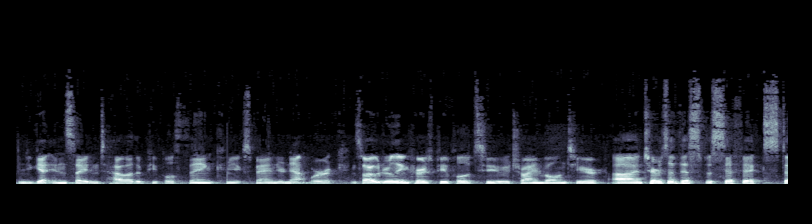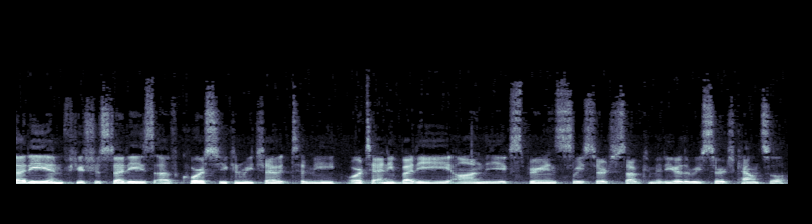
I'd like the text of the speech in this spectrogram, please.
And you get insight into how other people think, and you expand your network. And so I would really encourage people to try and volunteer. Uh, in terms of this specific study and future studies, of course, you can reach out to me or to anybody on the Experience Research Subcommittee or the Research Council,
